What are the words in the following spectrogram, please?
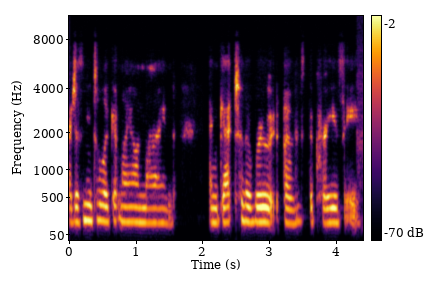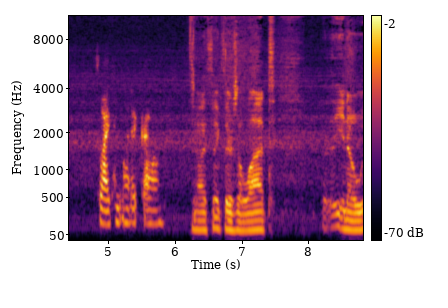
I just need to look at my own mind and get to the root of the crazy so I can let it go. I think there's a lot you know,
